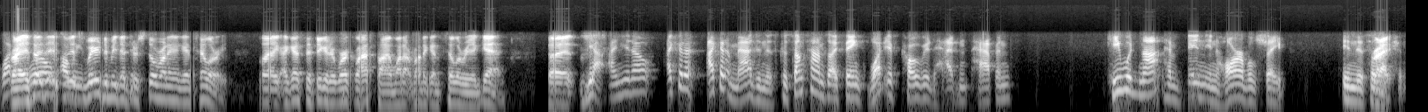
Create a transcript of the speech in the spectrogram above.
what right. It's, it's, it's we weird to me that they're still running against Hillary. Like I guess they figured it worked last time. Why not run against Hillary again? But yeah, and you know, I could I could imagine this because sometimes I think, what if COVID hadn't happened? He would not have been in horrible shape in this Right. election.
